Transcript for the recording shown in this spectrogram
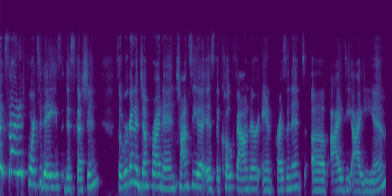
excited for today's discussion. So we're going to jump right in. Chauncia is the co founder and president of IDIEM.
